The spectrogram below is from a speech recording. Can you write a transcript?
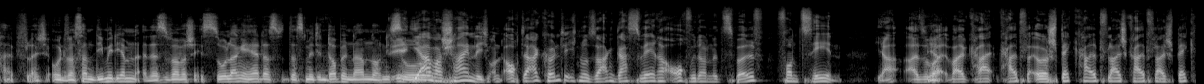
Kalbfleisch. Und was haben die mit ihrem. Das war wahrscheinlich ist so lange her, dass das mit den Doppelnamen noch nicht so. Ja, wahrscheinlich. Und auch da könnte ich nur sagen, das wäre auch wieder eine 12 von 10. Ja, also ja. weil, weil Kalbfleisch, oder Speck, Kalbfleisch, Kalbfleisch, Speck,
